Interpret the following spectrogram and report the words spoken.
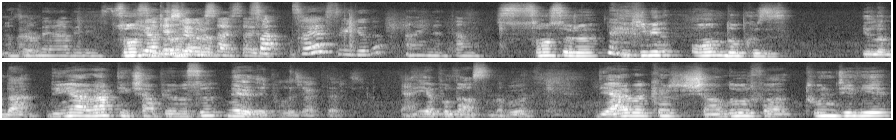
o zaman beraberiz. Son Ya soru. Keşke bunu saysaydım. Sa sayarsın videoda. Aynen tamam. Son soru. 2019 yılında Dünya Rafting Şampiyonası nerede yapılacaktır? Yani yapıldı aslında bu. Diyarbakır, Şanlıurfa, Tunceli,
